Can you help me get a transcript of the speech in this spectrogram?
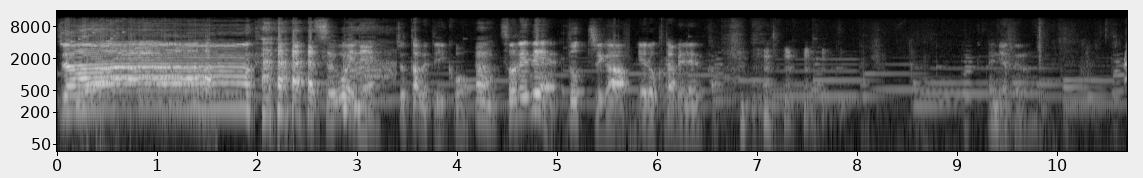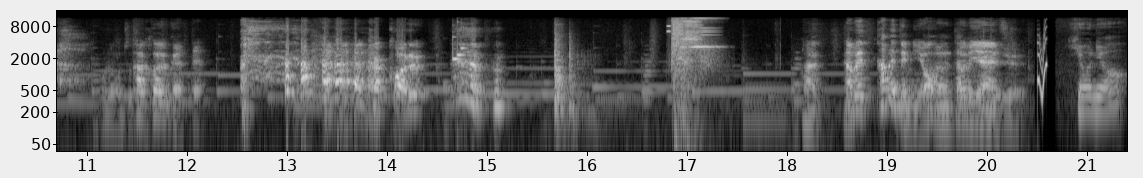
じう。ゃーんすごいね。ちょっと食べていこう。うん。それで、どっちがエロく食べれるか。何やってんの？俺もちょっと。かっこよくやって。かっこ悪い。はい。食べ、食べてみよう。うんとりあえず。。ひょにょ。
